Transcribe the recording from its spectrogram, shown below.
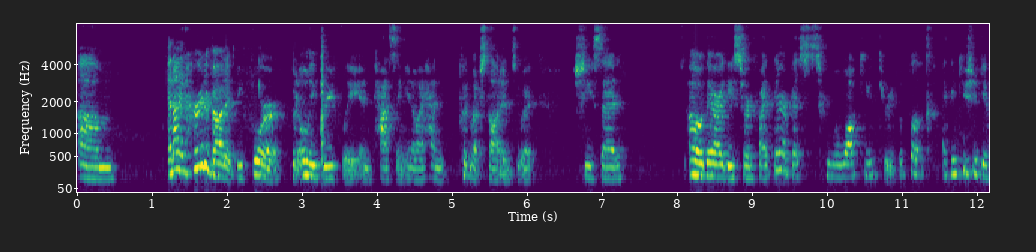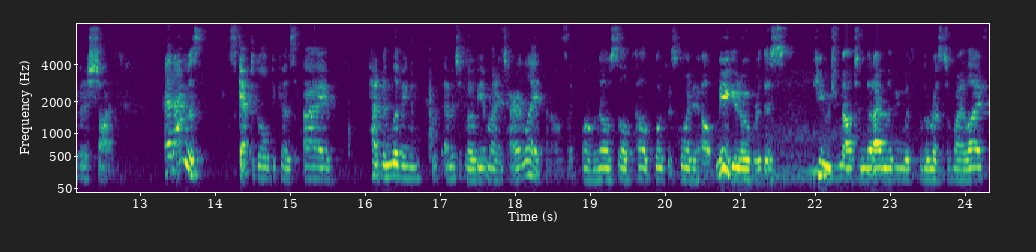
um, and I had heard about it before, but only briefly in passing. You know, I hadn't put much thought into it. She said, "Oh, there are these certified therapists who will walk you through the book. I think you should give it a shot." And I was skeptical because I had been living with emetophobia my entire life, and I was like, well, no self-help book is going to help me get over this huge mountain that I'm living with for the rest of my life.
